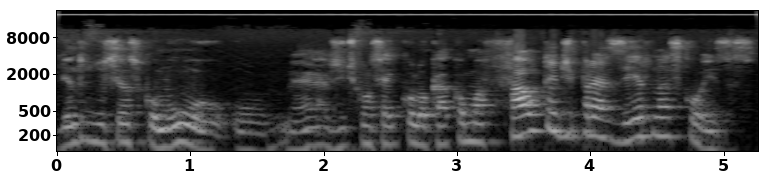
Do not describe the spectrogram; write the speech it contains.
dentro do senso comum, ou, ou, né, a gente consegue colocar como a falta de prazer nas coisas.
